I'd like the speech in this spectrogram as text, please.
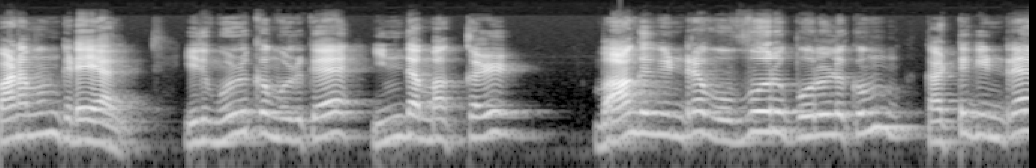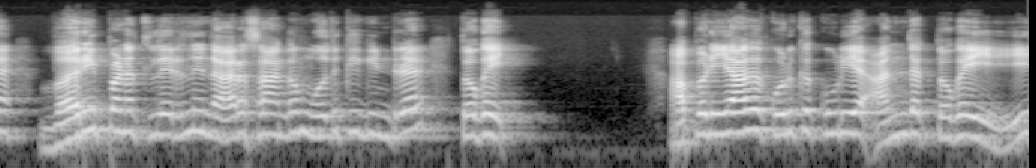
பணமும் கிடையாது. இது முழுக்க முழுக்க இந்த மக்கள் வாங்குகின்ற ஒவ்வொரு பொருளுக்கும் கட்டுகின்ற வரி பணத்திலிருந்து இந்த அரசாங்கம் ஒதுக்குகின்ற தொகை. அப்படியாக கொடுக்கக்கூடிய அந்த தொகையை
